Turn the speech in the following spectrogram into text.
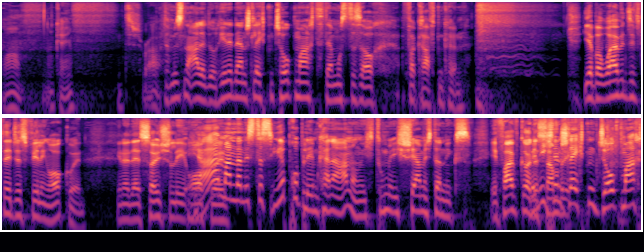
Wow. Okay. It's rough. Da müssen alle durch. Jeder, der einen schlechten Joke macht, der muss das auch verkraften können. Yeah, but what happens if they're just feeling awkward? You know, they're socially Ja, awkward. Mann, dann ist das ihr Problem, keine Ahnung. Ich, tu mir, ich scher mich da nix. if I've got Wenn ich einen schlechten Joke mache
